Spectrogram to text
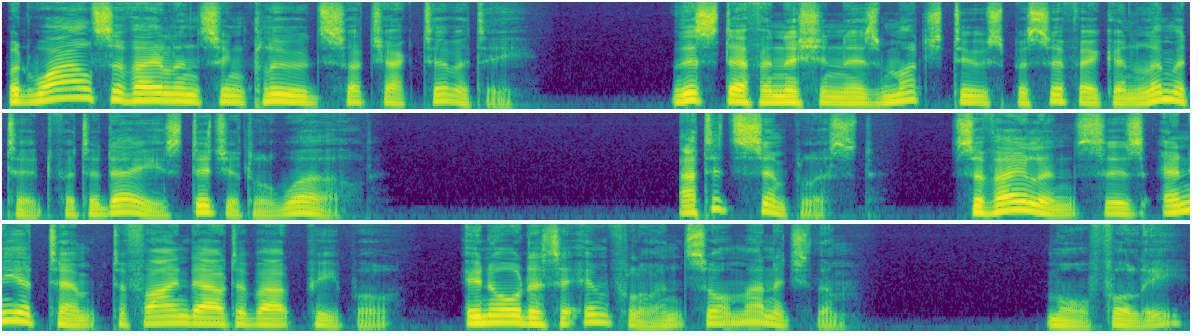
But while surveillance includes such activity, this definition is much too specific and limited for today's digital world. At its simplest, surveillance is any attempt to find out about people in order to influence or manage them. More fully,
